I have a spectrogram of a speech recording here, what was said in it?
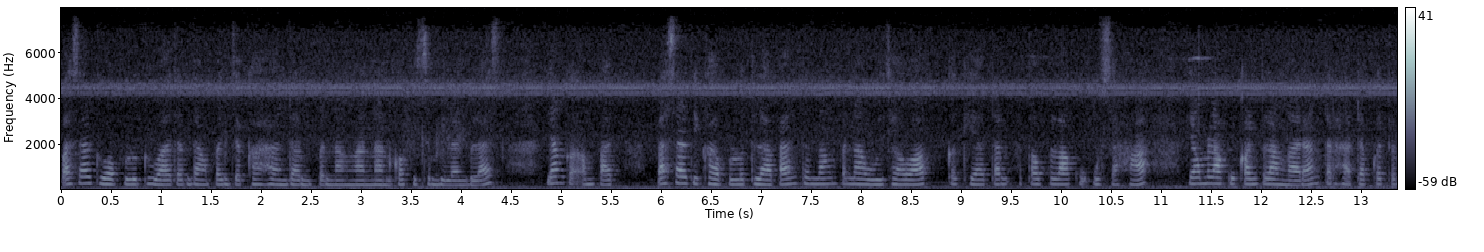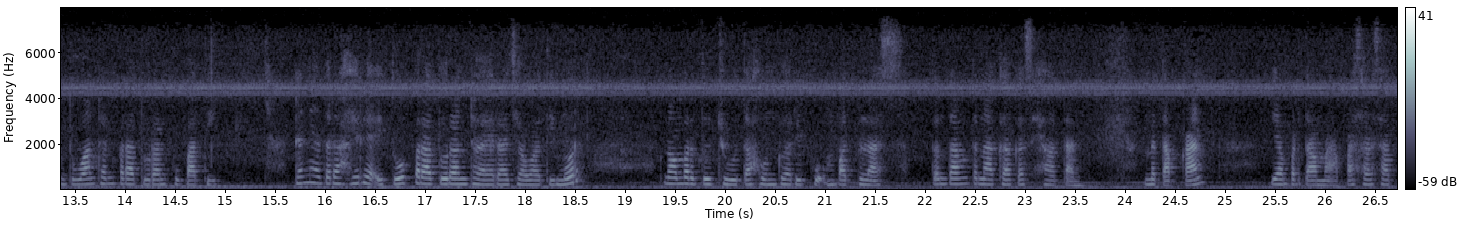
Pasal 22 tentang pencegahan dan penanganan COVID-19. Yang keempat, Pasal 38 tentang penanggung jawab kegiatan atau pelaku usaha yang melakukan pelanggaran terhadap ketentuan dan peraturan bupati. Dan yang terakhir yaitu Peraturan Daerah Jawa Timur Nomor 7 Tahun 2014 tentang tenaga kesehatan. Menetapkan yang pertama pasal 1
